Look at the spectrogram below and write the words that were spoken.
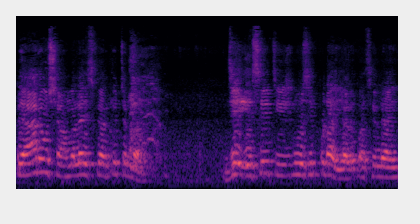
ਪਿਆਰ ਹੈ ਉਹ ਸ਼ਾਮਲ ਹੈ ਇਸ ਕਰਕੇ ਚੰਗਾ ਲੱਗਦਾ। ਜੇ ਇਸੇ ਚੀਜ਼ ਨੂੰ ਅਸੀਂ ਪੜ੍ਹਾਈ ਵਾਲੇ ਪਾਸੇ ਲੈ ਆਈਏ,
